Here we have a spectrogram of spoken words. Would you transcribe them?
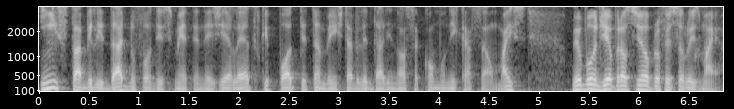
instabilidade no fornecimento de energia elétrica e pode ter também instabilidade em nossa comunicação. Mas meu bom dia para o senhor, professor Luiz Maia.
